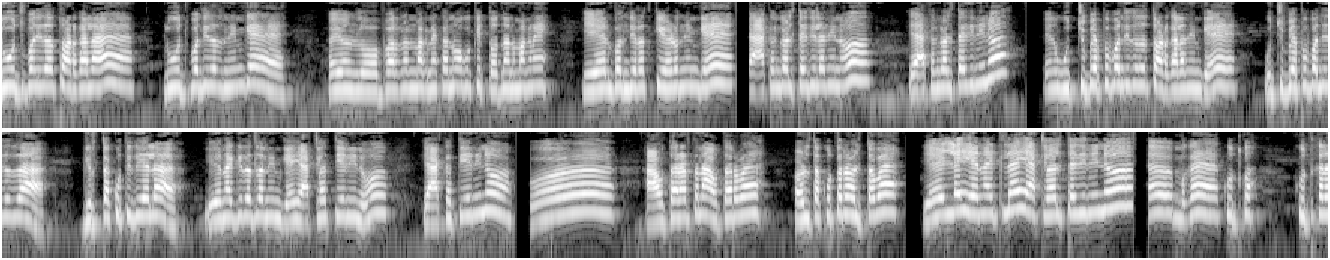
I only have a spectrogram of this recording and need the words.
ಲೂಜ್ ಬಂದಿರೋದು ತೊಡಗಲ್ಲ ಲೂಜ್ ಬಂದಿರೋದು ನಿನಗೆ? ಅಯ್ಯೋ ಬರ್ ನನ್ನ ಮಗನೇ, ಕಣ್ಣು ಹೋಗು, ಕಿತ್ತೋದು ನನ್ನ ಮಗನೇ. ಏನ್ ಬಂದಿರೋದು ಕೇಳು ನಿನಗೆ. ಯಾಕೆ ಹೇಳ್ತಾ ನೀನು? ಯಾಕೆ ಹೇಳ್ತಾ ನೀನು? ಏನು ಹುಚ್ಚು ಬೆಪ್ಪ ಬಂದಿದ್ದದ ತೊಡಗಲ್ಲ ನಿನಗೆ ಹುಚ್ಚು ಬೆಪ್ಪ ಬಂದಿದ್ದದ? ಗಿರ್ತ ಕೂತಿದೆಯಲ್ಲ? ಏನಾಗಿರೋದ್ಲ ನಿನಗೆ ಯಾಕಲತ್ತೀಯ ನೀನು? ಯಾಕತ್ತೀಯ ನೀನು? ಓ ಅವತಾರ ಆಡ್ತಾನ ಅವತಾರವ? ಅಳ್ತಾ ಕೂತಾರ ಅಳ್ತವ? ಎಲ್ಲ ಏನಾಯ್ತಲ್ಲ ಯಾಕಲ ಅಳ್ತಾ ಇದೀನಿ ನೀನು? ಮಗ ಕುತ್ಕೋ. ಕುತ್ಕರ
